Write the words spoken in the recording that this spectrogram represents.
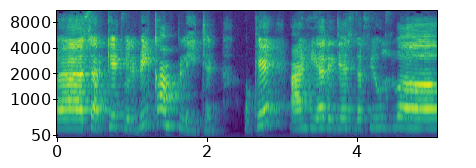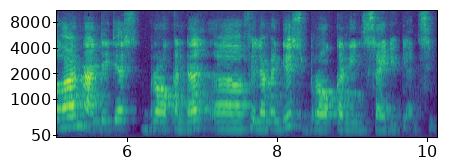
uh, circuit will be completed okay? And here it is the fuse uh, one and it is broken. The uh, filament is broken inside you can see.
